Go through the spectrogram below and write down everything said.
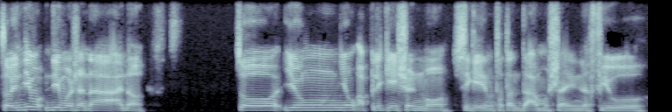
So hindi hindi mo siya na ano. So yung yung application mo, sige, tatandaan mo siya in a few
